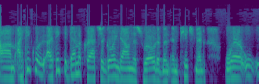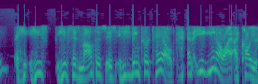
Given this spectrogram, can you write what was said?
Um, I think we're. I think the Democrats are going down this road of impeachment where he, he's he's his mouth is, is he's being curtailed. And you, you know, I, I call your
